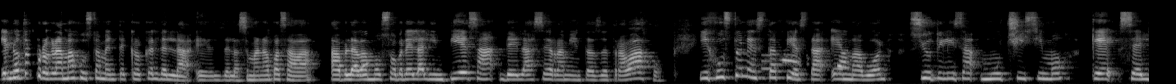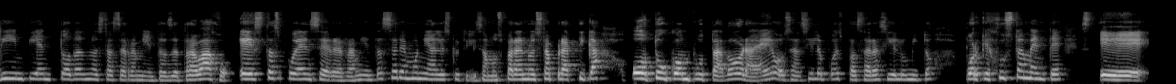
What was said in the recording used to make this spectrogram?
en otro programa, justamente creo que el de la, el de la semana pasada, hablábamos sobre la limpieza de las herramientas de trabajo. Y justo en esta fiesta en Mabón se utiliza muchísimo que se limpien todas nuestras herramientas de trabajo. Estas pueden ser herramientas ceremoniales que utilizamos para nuestra práctica o tu computadora, ¿eh? O sea, sí le puedes pasar así el humito, porque justamente eh,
